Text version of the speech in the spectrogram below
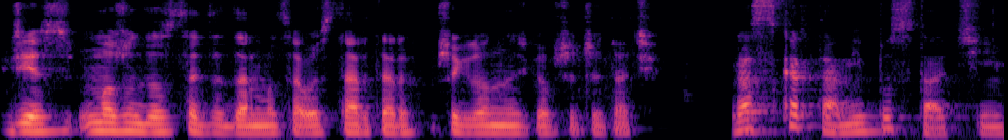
gdzie jest, można dostać za darmo cały starter, przyglądnąć go, przeczytać. Wraz z kartami postaci.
